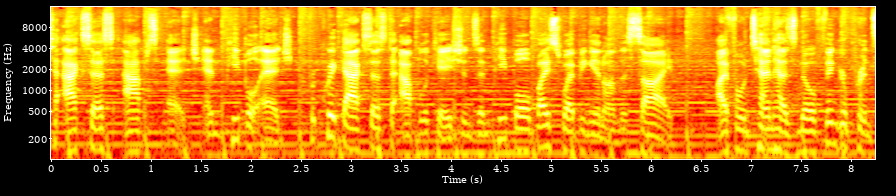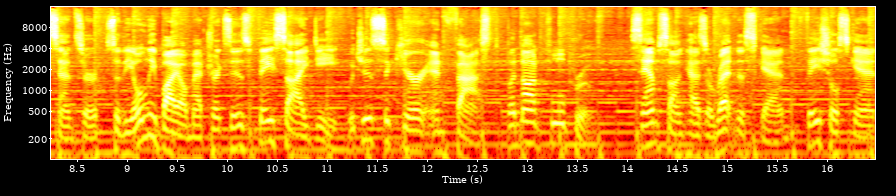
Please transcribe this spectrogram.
to access Apps Edge and People Edge for quick access to applications and people by swiping in on the side. iPhone 10 has no fingerprint sensor, so the only biometrics is Face ID, which is secure and fast, but not foolproof. Samsung has a retina scan, facial scan,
